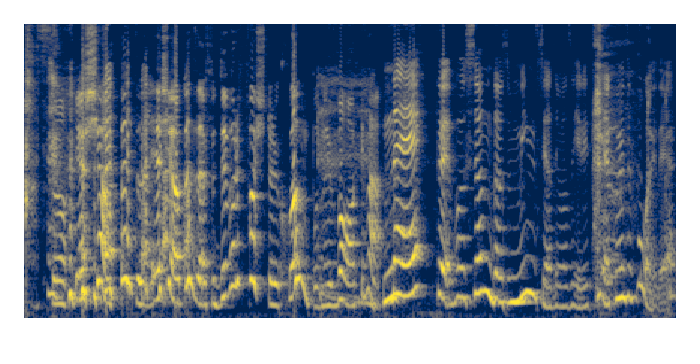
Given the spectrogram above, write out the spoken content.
Alltså, jag köper inte det. Jag köper inte det. För det var det första du sjöng på när du vaknade. Nej, för på söndagen så minns jag att jag var så irriterad. Jag kommer inte ihåg det.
